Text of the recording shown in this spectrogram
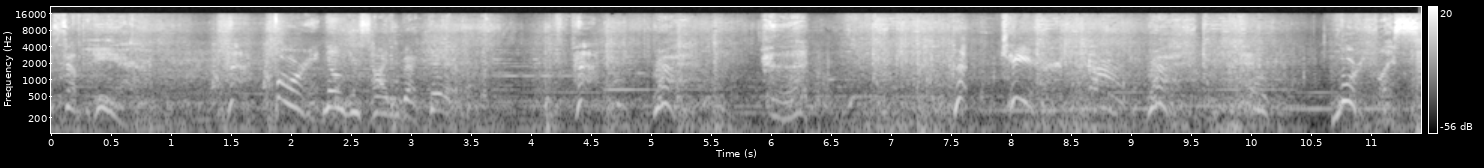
Disappear! Boring! No use hiding back there. Here! Worthless!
